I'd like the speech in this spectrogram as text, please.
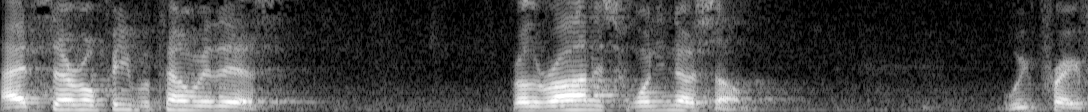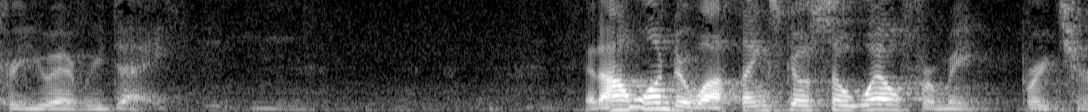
I had several people tell me this. Brother Ron, I just want you to know something. We pray for you every day. And I wonder why things go so well for me, preacher.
